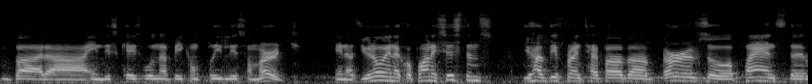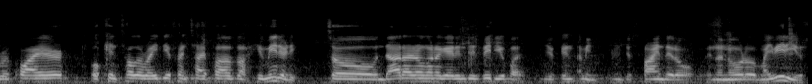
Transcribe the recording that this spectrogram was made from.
but uh, in this case will not be completely submerged. And as you know, in aquaponic systems, you have different type of uh, herbs or plants that require or can tolerate different type of uh, humidity. So that I'm not gonna get in this video, but you can, I mean, you can just find it all in another of my videos.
